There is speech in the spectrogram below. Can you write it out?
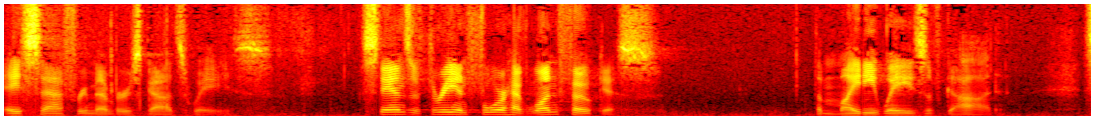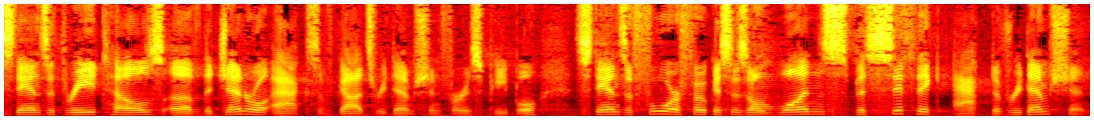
Asaph remembers God's ways. Stanza 3 and 4 have one focus the mighty ways of God. Stanza 3 tells of the general acts of God's redemption for his people. Stanza 4 focuses on one specific act of redemption.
